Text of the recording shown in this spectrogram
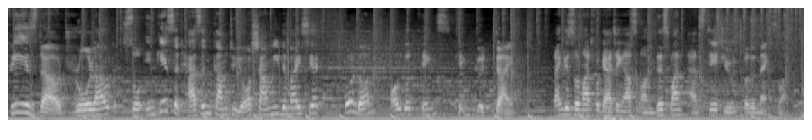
phased out rollout, so in case it hasn't come to your Xiaomi device yet, hold on, all good things take good time. Thank you so much for catching us on this one and stay tuned for the next one.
